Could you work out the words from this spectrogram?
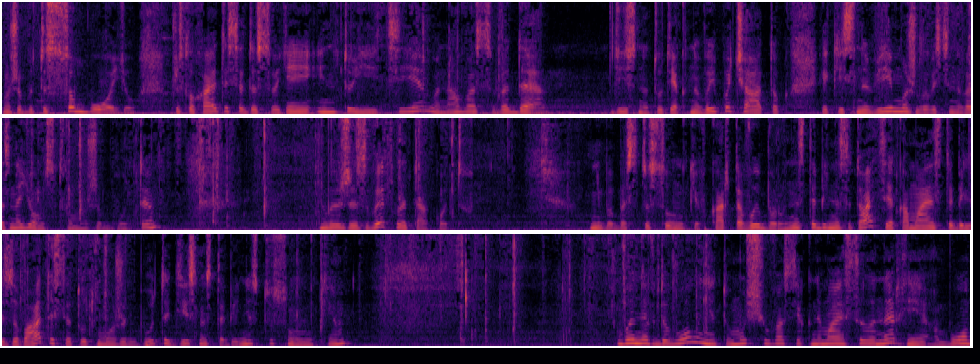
Може бути з собою. Прислухайтеся до своєї інтуїції, вона вас веде. Дійсно, тут як новий початок, якісь нові можливості, нове знайомство може бути. Ви вже звикли так от ніби без стосунків. Карта вибору. Нестабільна ситуація, яка має стабілізуватися. Тут можуть бути дійсно стабільні стосунки. Ви невдоволені, тому що у вас як немає сил енергії, або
